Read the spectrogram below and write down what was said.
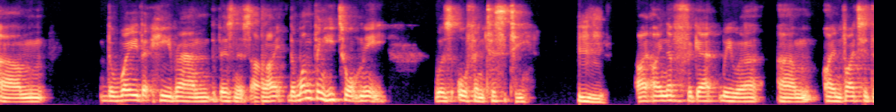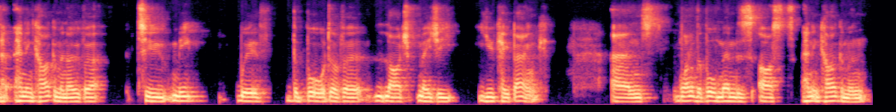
Um, the way that he ran the business, and I, the one thing he taught me was authenticity. Mm. I, I, never forget. We were. Um, I invited Henning Kagermann over to meet with the board of a large major UK bank, and one of the board members asked Henning Kagermann,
